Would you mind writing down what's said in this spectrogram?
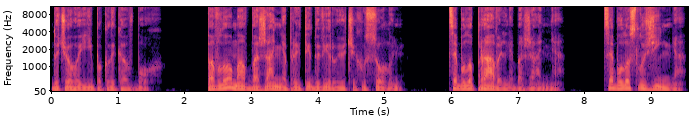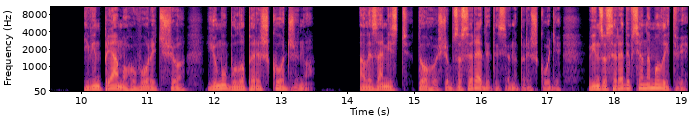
до чого її покликав Бог. Павло мав бажання прийти до віруючих у Солунь. Це було правильне бажання. Це було служіння. І він прямо говорить, що йому було перешкоджено. Але замість того, щоб зосередитися на перешкоді, він зосередився на молитві.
